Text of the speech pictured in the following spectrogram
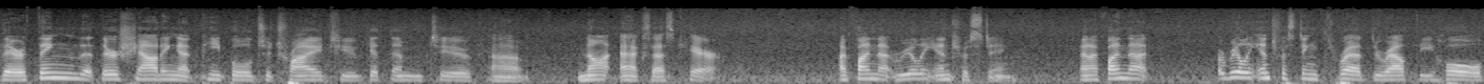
their thing that they're shouting at people to try to get them to um, not access care? I find that really interesting. And I find that a really interesting thread throughout the whole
